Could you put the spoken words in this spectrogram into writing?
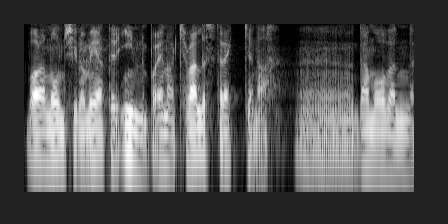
bara någon kilometer in på en av kvällsträckorna. Eh, den var väl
